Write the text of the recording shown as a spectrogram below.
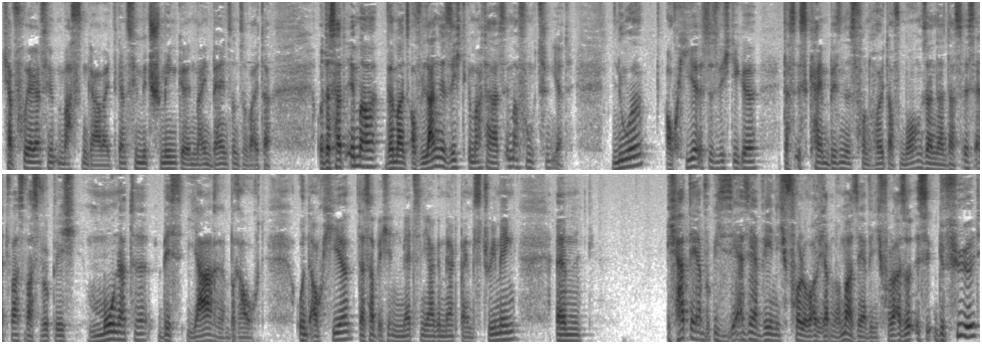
Ich habe früher ganz viel mit Masken gearbeitet, ganz viel mit Schminke in meinen Bands und so weiter. Und das hat immer, wenn man es auf lange Sicht gemacht hat, hat es immer funktioniert. Nur, auch hier ist das Wichtige, das ist kein Business von heute auf morgen, sondern das ist etwas, was wirklich Monate bis Jahre braucht. Und auch hier, das habe ich im letzten Jahr gemerkt beim Streaming, ähm, ich hatte ja wirklich sehr, sehr wenig Follower. Also ich habe nochmal sehr wenig Follower. Also es, gefühlt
